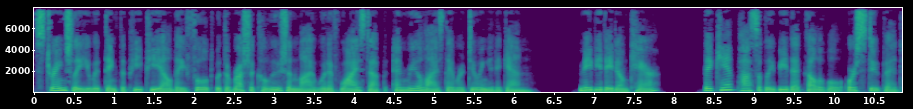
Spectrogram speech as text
Strangely, you would think the PPL they fooled with the Russia collusion lie would have wised up and realized they were doing it again. Maybe they don't care? They can't possibly be that gullible or stupid.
